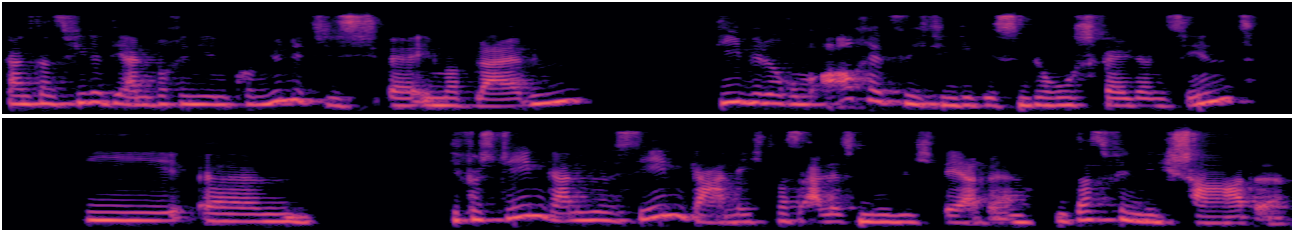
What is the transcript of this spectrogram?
ganz, ganz viele, die einfach in ihren Communities äh, immer bleiben, die wiederum auch jetzt nicht in gewissen Berufsfeldern sind, die, ähm, die verstehen gar nicht oder sehen gar nicht, was alles möglich wäre. Und das finde ich schade.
